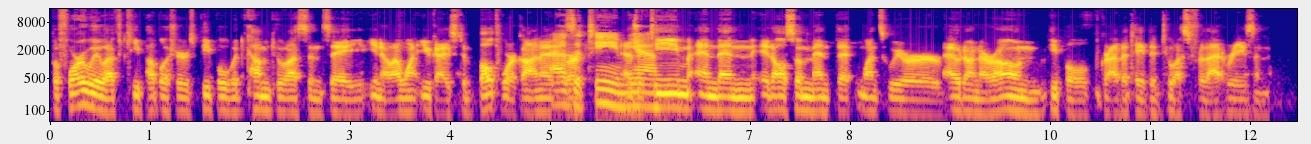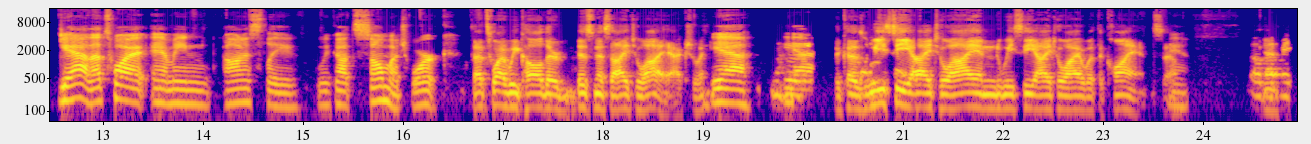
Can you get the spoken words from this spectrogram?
before we left key publishers people would come to us and say you know i want you guys to both work on it as a team as yeah. a team and then it also meant that once we were out on our own people gravitated to us for that reason. Yeah, that's why. I mean, honestly, we got so much work. That's why we call their business eye to eye, actually. Yeah, mm-hmm. yeah. Because we see eye to eye, and we see eye to eye with the client. So, yeah. oh, that yeah. makes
